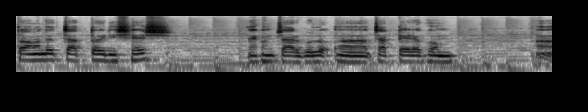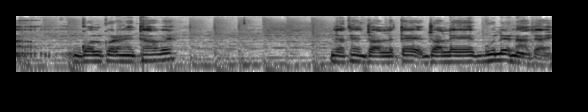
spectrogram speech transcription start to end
তো আমাদের চার তৈরি শেষ। এখন চারগুলো চারটে এরকম গোল করে নিতে হবে। যাতে জলেতে, জলে গুলে না যায়।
